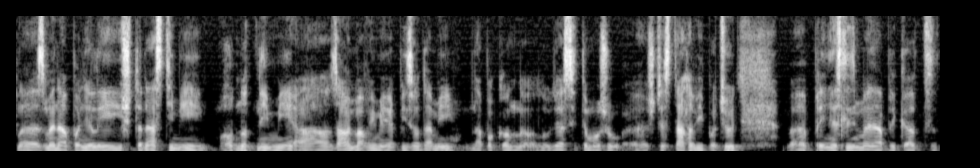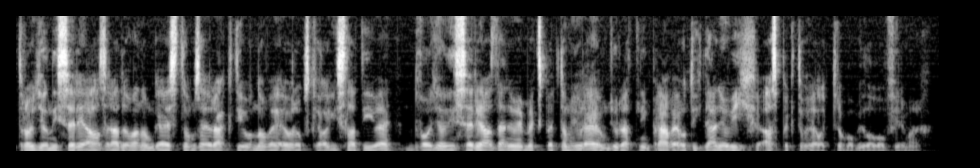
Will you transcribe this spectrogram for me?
sme naplnili 14 hodnotnými a zaujímavými epizódami. Napokon ľudia si to môžu ešte stále vypočuť Priniesli sme napríklad trojdelný seriál s Radovanom Geistom z Euroaktiv o novej európskej legislatíve, dvojdelný seriál s daňovým expertom Jurajom Ďuratným práve o tých daňových aspektoch elektromobilov vo firmách.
